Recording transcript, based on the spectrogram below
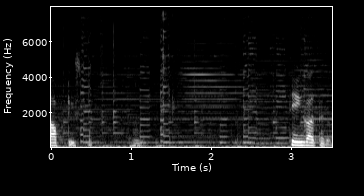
ஹாஃப் டீஸ்பூன் தேங்காய் தரு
